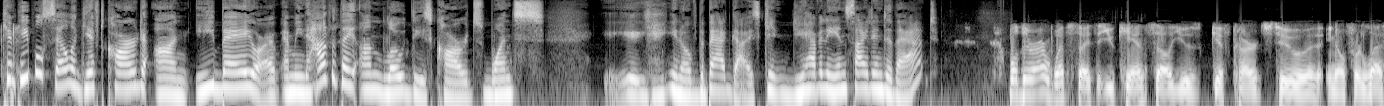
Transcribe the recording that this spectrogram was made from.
Can people sell a gift card on eBay, or I mean, how do they unload these cards once? You, you know, the bad guys. Can do you have any insight into that? Well, there are websites that you can sell used gift cards to, uh, you know, for less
